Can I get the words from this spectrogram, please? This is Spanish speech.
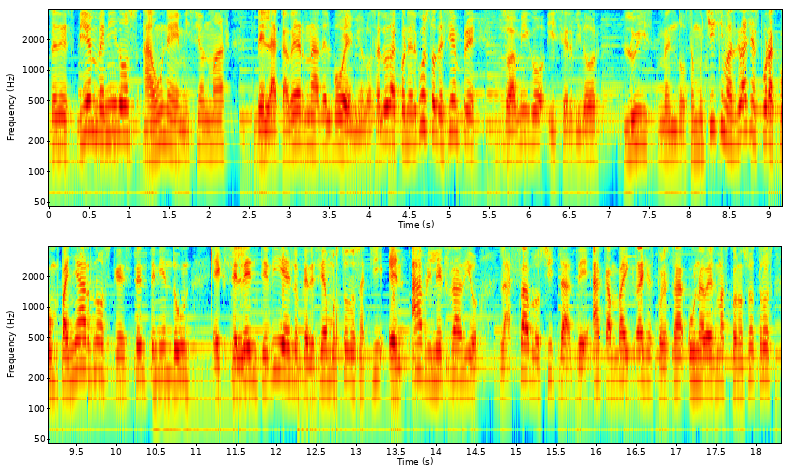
Ustedes, bienvenidos a una emisión más de La Caverna del Bohemio. Los saluda con el gusto de siempre su amigo y servidor Luis Mendoza. Muchísimas gracias por acompañarnos, que estén teniendo un excelente día, es lo que deseamos todos aquí en Abrilex Radio, la sabrosita de Acambay. Gracias por estar una vez más con nosotros.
